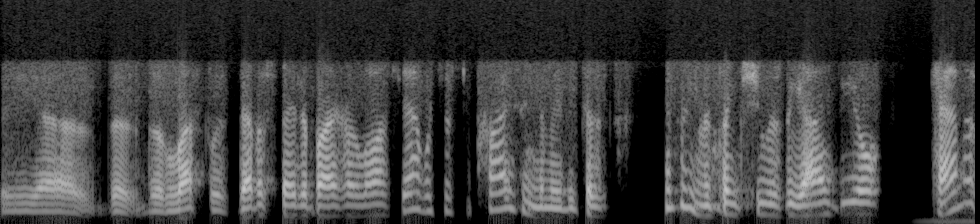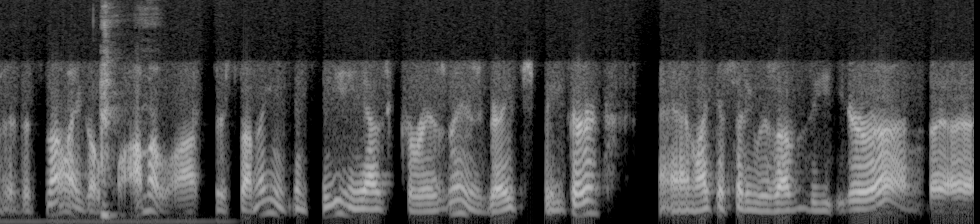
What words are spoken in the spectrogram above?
the uh, the the left was devastated by her loss? Yeah, which is surprising to me because I didn't even think she was the ideal candidate. It's not like Obama lost or something. You can see he has charisma. He's a great speaker, and like I said, he was of the era, and uh,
